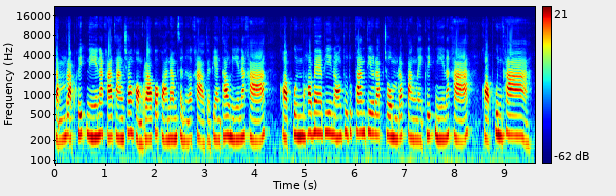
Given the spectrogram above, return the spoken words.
สำหรับคลิปนี้นะคะ ทางช่องของเราก็ขอนำเสนอข่าวแต่เพียงเท่านี้นะคะ ขอบคุณพ่อแม่พี่น้องทุกๆท่านที่รับชมรับฟังในคลิปนี้นะคะ ขอบคุณค่ะ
